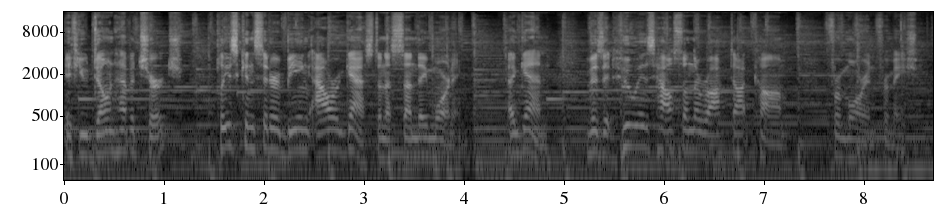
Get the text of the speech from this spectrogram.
If you don't have a church, please consider being our guest on a Sunday morning. Again, visit whoishouseontherock.com for more information.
